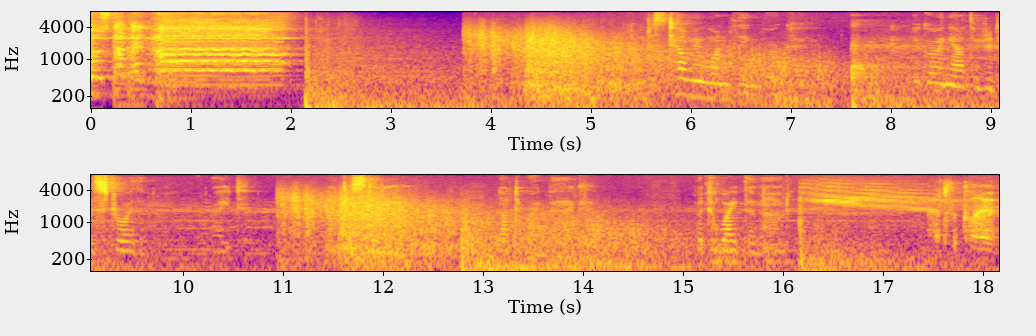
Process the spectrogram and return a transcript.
Radio Stad Den Haag. Just tell me one thing, Burke. You're going out there to destroy them, right? Not to study, not to bring back, but to wipe them out. That's the plan.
